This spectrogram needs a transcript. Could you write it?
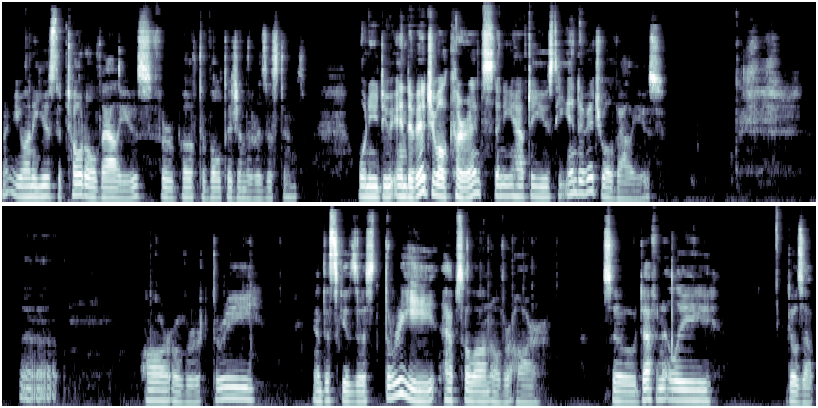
right, you want to use the total values for both the voltage and the resistance. When you do individual currents, then you have to use the individual values. Uh, R over 3, and this gives us 3 epsilon over R. So definitely goes up.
